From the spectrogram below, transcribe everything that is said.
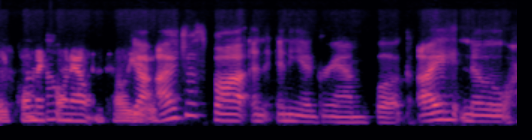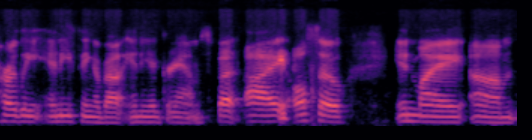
I'm just gonna pull my phone out and tell yeah, you. Yeah, I just bought an Enneagram book. I know hardly anything about Enneagrams, but I it's, also, in my um,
